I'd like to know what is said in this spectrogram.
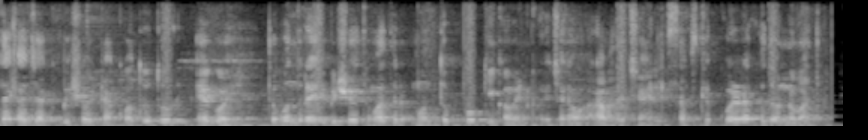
দেখা যাক বিষয়টা কতদূর এগোয়। তো বন্ধুরা, এই বিষয়ে তোমাদের মন্তব্য কি? কমেন্ট করে জানাও আর আমাদের চ্যানেলটি সাবস্ক্রাইব করে রাখো। ধন্যবাদ।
